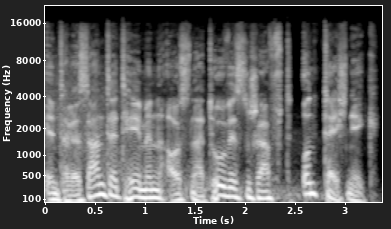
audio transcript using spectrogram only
Interessante Themen aus Naturwissenschaft und Technik.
